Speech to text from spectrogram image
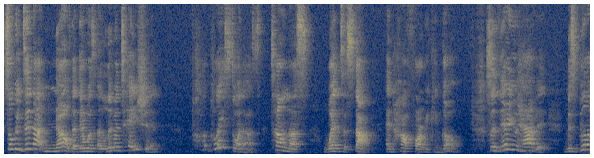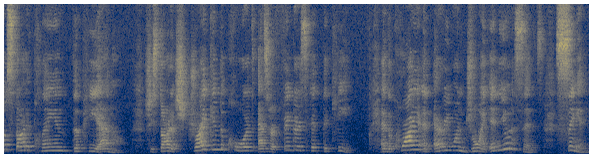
So we did not know that there was a limitation telling us when to stop and how far we can go. So there you have it. Miss Billups started playing the piano. She started striking the chords as her fingers hit the key. And the choir and everyone joined in unison singing.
